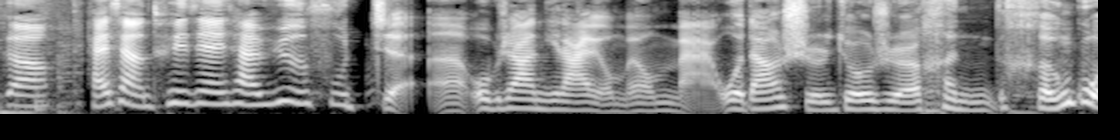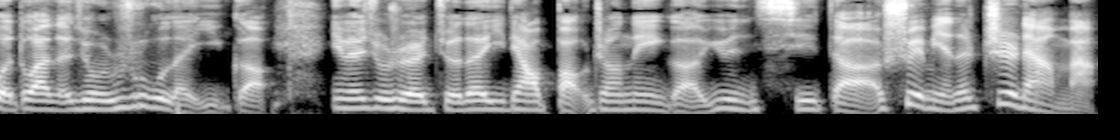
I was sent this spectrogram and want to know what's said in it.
个还想推荐一下孕妇枕，我不知道你俩有没有买。我当时就是很很果断的就入了一个，因为就是觉得一定要保证那个孕期的睡眠的质量嘛。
